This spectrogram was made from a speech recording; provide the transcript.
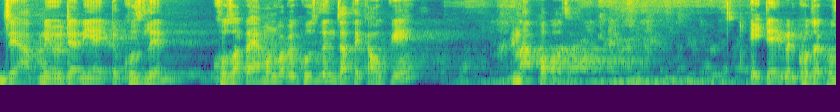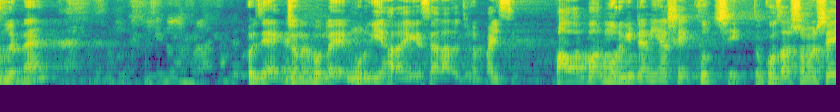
যে আপনি ওইটা নিয়ে একটু খুঁজলেন, খোঁজাটা এমনভাবে খুঁজলেন যাতে কাউকে না পাওয়া যায়। এই টাইপের খোঁজা খুঁজলেন হ্যাঁ? ওই যে একজনের বলে, মুরগি হারায় গেছে আর আরেকজনে পাইছে। পাওয়ার পর মুরগিটা নিয়ে সে খুঁজছে। তো খোঁজার সময় সে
